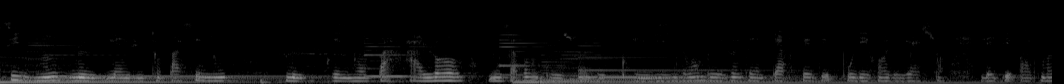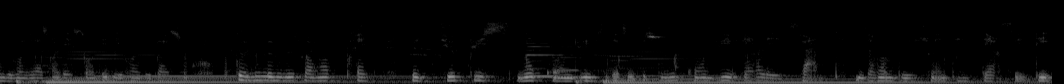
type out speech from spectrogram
si nous ne l'invitons pas, si nous ne prions pas, alors nous avons besoin de prier, nous avons besoin d'intercéder pour l'évangélisation, les départements d'évangélisation, les sorties d'évangélisation, pour que nous-mêmes nous soyons prêts, que Dieu puisse nous conduire, que puisse nous conduire vers les âmes. Nous avons besoin d'intercéder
